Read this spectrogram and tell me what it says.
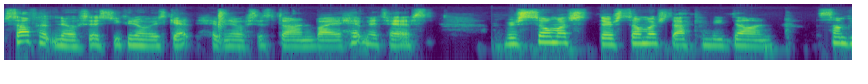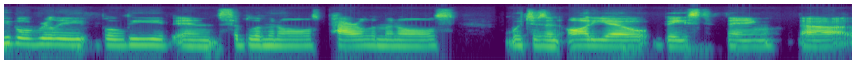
self hypnosis. You can always get hypnosis done by a hypnotist. There's so much there's so much that can be done some people really believe in subliminals, paraliminals, which is an audio based thing uh,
